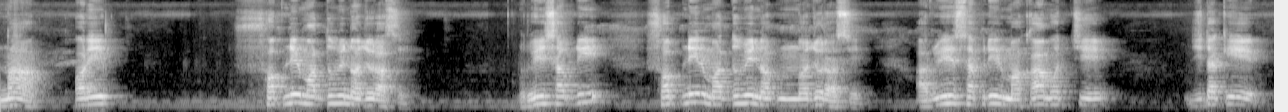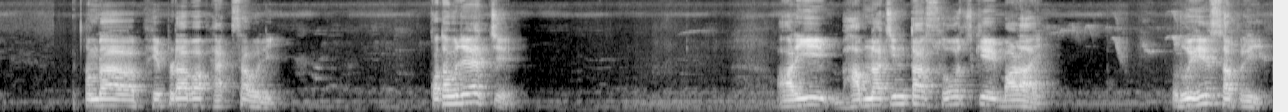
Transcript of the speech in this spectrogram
না আর এই স্বপ্নের মাধ্যমে নজর আসে। রুহে সাফরি স্বপ্নের মাধ্যমে নজর আসে। আর রুহে সাফরির মাকাম হচ্ছে যেটাকে আমরা ফেফড়া বা ফ্যাকসা বলি। কথা বোঝা যাচ্ছে? আর এই ভাবনা চিন্তা সোচকে বাড়ায় রুহে সাফরি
